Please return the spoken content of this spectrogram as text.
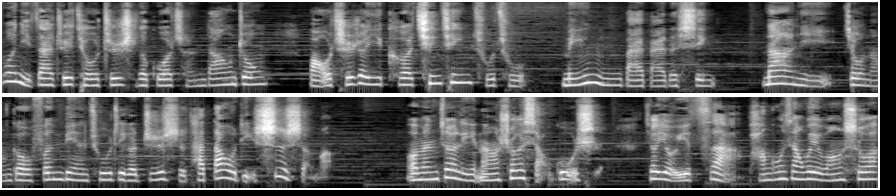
果你在追求知识的过程当中，保持着一颗清清楚楚、明明白白的心，那你就能够分辨出这个知识它到底是什么。我们这里呢说个小故事，就有一次啊，庞公向魏王说：“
